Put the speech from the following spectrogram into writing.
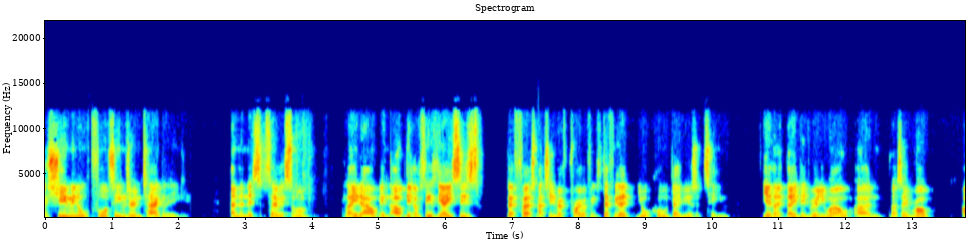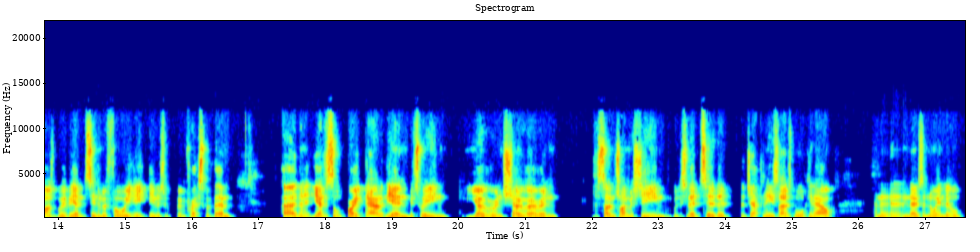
assuming all four teams are in tag league, and then this so it's sort of played out in. Oh, the, obviously, it's the Aces their first match in Rev Pro. I think it's definitely their York Hall debut as a team. Yeah, they, they did really well. And I say Rob, I was with. He hadn't seen them before. He, he was impressed with them. Uh, and then you had to sort of break down at the end between Yota and Shota and the Sunshine Machine, which led to the, the Japanese lads walking out. And then those annoying little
